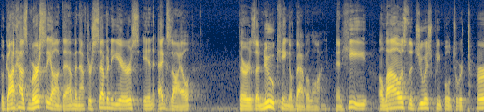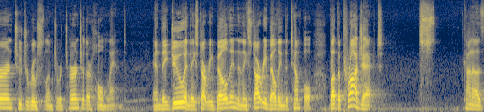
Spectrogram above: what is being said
But God has mercy on them, and after 70 years in exile, there is a new king of Babylon, and he allows the Jewish people to return to Jerusalem, to return to their homeland. And they do, and they start rebuilding, and they start rebuilding the temple. But the project kind of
